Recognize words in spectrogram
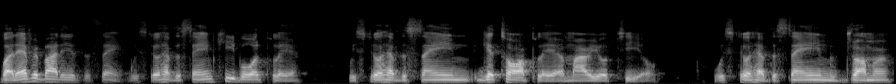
But everybody is the same. We still have the same keyboard player. We still have the same guitar player, Mario Tio. We still have the same drummer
